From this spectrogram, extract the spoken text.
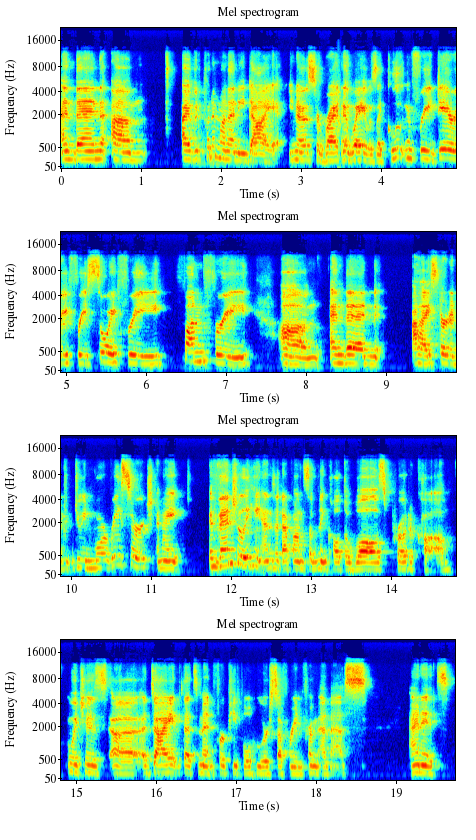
And then um, i would put him on any diet you know so right away it was like gluten free dairy free soy free fun free um, and then I started doing more research and I eventually he ended up on something called the Wahls Protocol, which is uh, a diet that's meant for people who are suffering from MS. And it's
